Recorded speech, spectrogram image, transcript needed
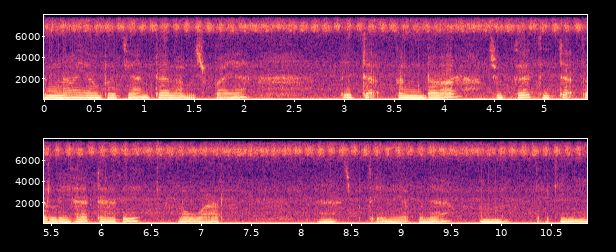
benang yang bagian dalam supaya tidak kendor juga tidak terlihat dari luar. Nah seperti ini ya bunda ya. hmm, kayak gini.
